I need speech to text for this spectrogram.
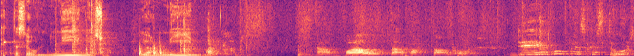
että se on niin iso ja niin vanha. Tämä on valtava talo. Det är ganska stort.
